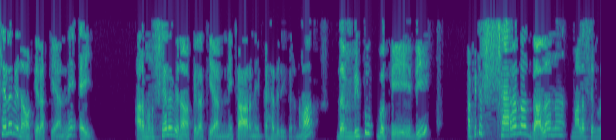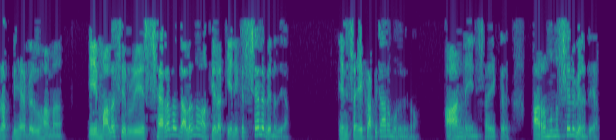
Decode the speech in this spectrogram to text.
සෙලවෙනවා කියලා කියන්නේ ඇයි? අරමුණු සෙලවෙනවා කියලා කියන්නේ කාරණේ පැහැදිලි කරනවා. දැන් විපුබ්බකයේදී අපිට සැරව ගලන මල සිරුරක් දිහා බැලුවහම ඒ මල සිරුරේ සැරව ගලනවා කියලා කියන එක සෙලවෙන දෙයක්. ඒ නිසා ඒක අපිට අරමුණු වෙනවා. ආන්න ඒ නිසා ඒක අරමුණු සෙලවෙන දෙයක්.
